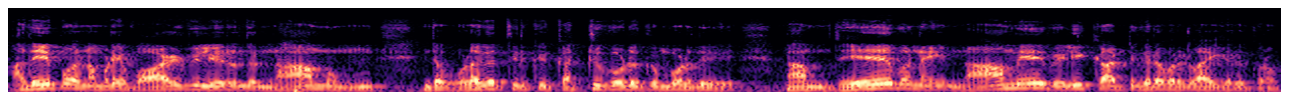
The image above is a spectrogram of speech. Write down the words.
அதே போல் நம்முடைய வாழ்வில் இருந்து நாமும் இந்த உலகத்திற்கு கற்றுக் கொடுக்கும் பொழுது நாம் தேவனை நாமே வெளிக்காட்டுகிறவர்களாக இருக்கிறோம்.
